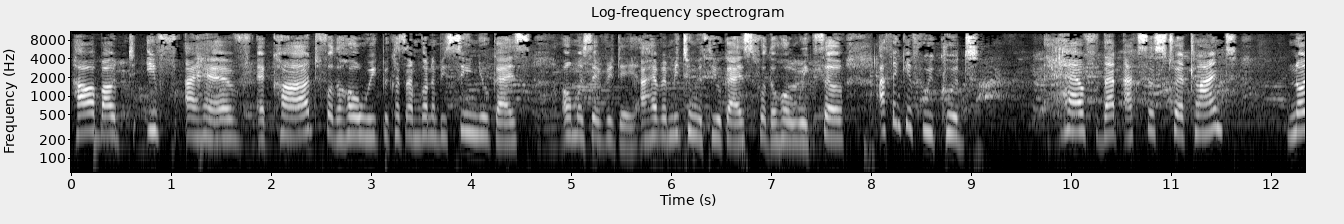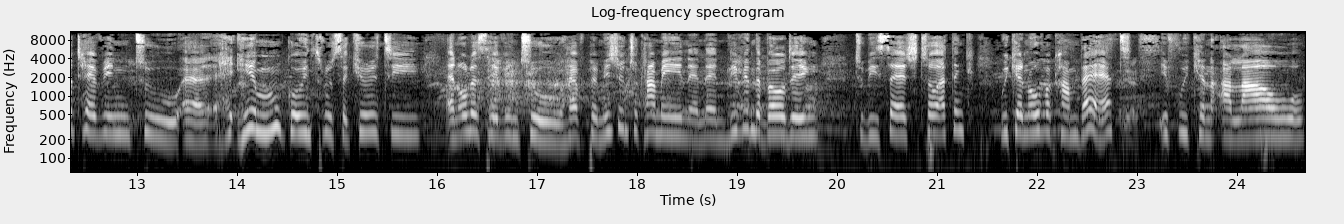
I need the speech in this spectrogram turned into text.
how about if I have a card for the whole week because I'm going to be seeing you guys almost every day. I have a meeting with you guys for the whole week. So I think if we could have that access to a client, not having to uh, him going through security and always having to have permission to come in and then leave in the building to be searched. So I think we can overcome that Yes. if we can allow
